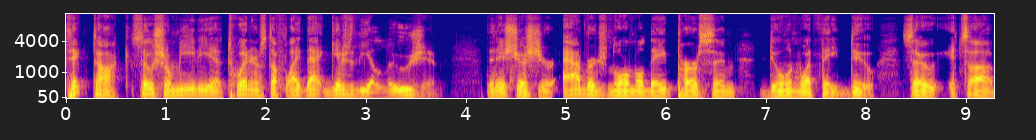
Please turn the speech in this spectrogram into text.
TikTok, social media, Twitter, and stuff like that gives the illusion that it's just your average normal day person doing what they do. So it's uh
